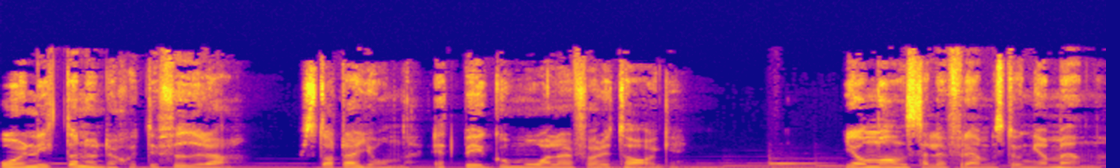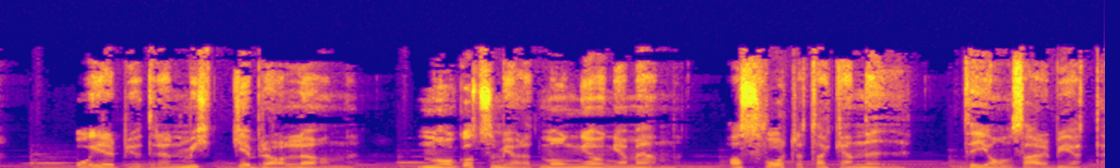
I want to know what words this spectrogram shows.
År 1974 startar John ett bygg och målarföretag. John anställer främst unga män och erbjuder en mycket bra lön. Något som gör att många unga män har svårt att tacka nej till Johns arbete.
